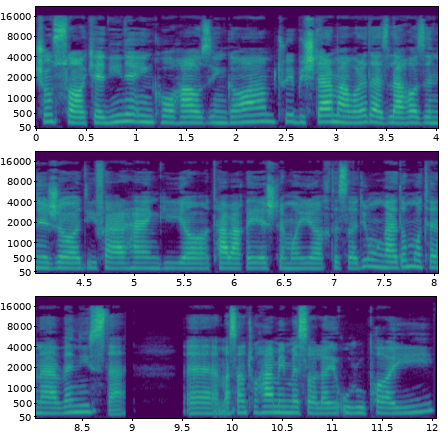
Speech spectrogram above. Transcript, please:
چون ساکنین این کوهاوزینگ ها هم توی بیشتر موارد از لحاظ نژادی فرهنگی یا طبقه اجتماعی یا اقتصادی اونقدر متنوع نیستن. مثلا تو همین مثال های اروپایی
